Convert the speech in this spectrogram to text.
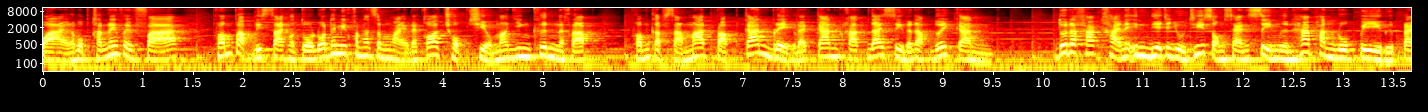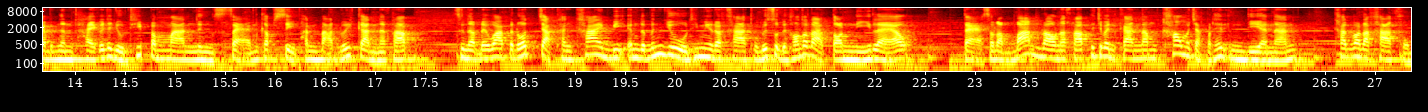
wire ระบบคันเร่งไฟฟ้า พร้อมปรับดีไซน์ของตัวรถให้มีความทันสมัย และก็ฉบเฉี่ยวมากยิ่งขึ้นนะครับพร้อมกับสามารถปรับก้านเบรกและก้านคลัตช์ได้ 4 ระดับด้วยกันโดยราคาขายในอินเดียจะอยู่ที่ 245,000 รูปี หรือแปลงเป็นเงินไทยก็จะอยู่ที่ประมาณ 1 0 0 0 0แกับ 4,000 บาทด้วยกันนะครับ ซึ่งนับได้ว่าเป็นรถจากทางค่าย BMW ที่มีราคาถูกที่สุดในท้องตลาดตอนนี้แล้ว แต่สำหรับบ้านเรานะครับที่จะเป็นการนำเข้ามาจากประเทศอินเดียนั้นคาดว่าราคาของ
